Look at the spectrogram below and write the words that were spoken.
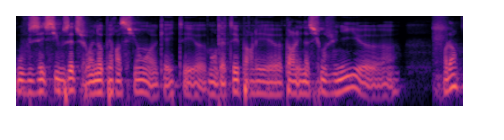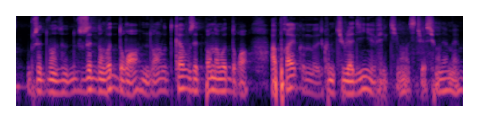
ou vous si vous êtes sur une opération euh, qui a été mandatée par les, par les Nations Unies, voilà, vous êtes, vous êtes dans votre droit. Dans l'autre cas, vous n'êtes pas dans votre droit. Après, comme, comme tu l'as dit, effectivement, la situation est la même.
